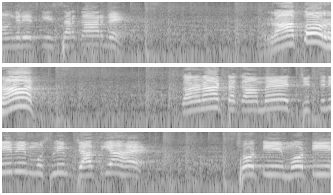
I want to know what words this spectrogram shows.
कांग्रेस की सरकार ने रातों रात कर्नाटका में जितनी भी मुस्लिम जातियाँ हैं, छोटी मोटी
